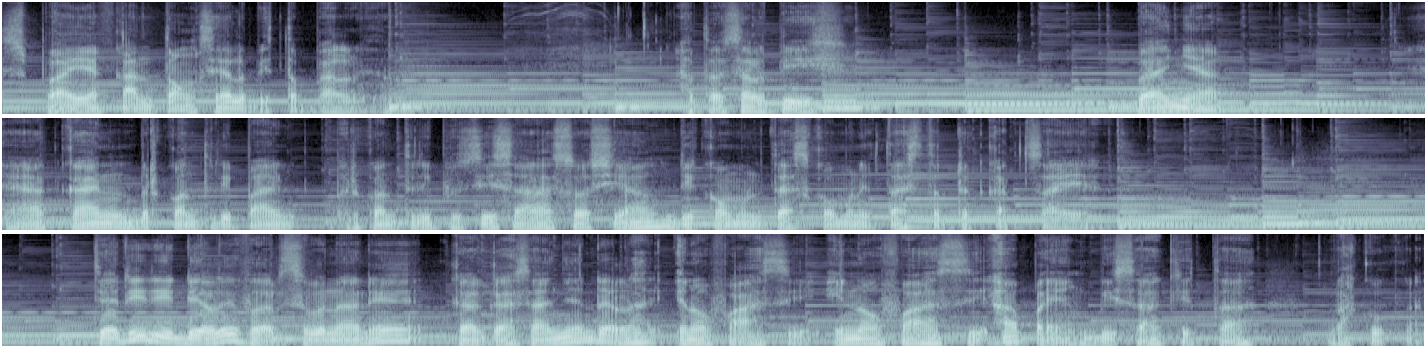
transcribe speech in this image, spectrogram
supaya kantong saya lebih tebal atau saya lebih banyak ya, akan berkontribusi, berkontribusi secara sosial di komunitas-komunitas terdekat saya. Jadi di Deliver sebenarnya gagasannya adalah inovasi. Inovasi apa yang bisa kita lakukan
